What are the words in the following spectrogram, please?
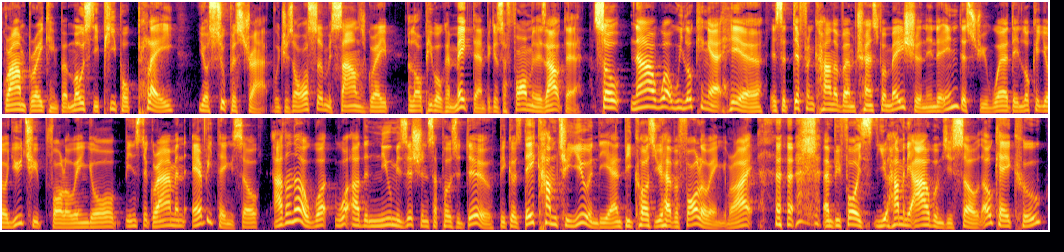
groundbreaking but mostly people play your superstrat, which is awesome. It sounds great. A lot of people can make them because the formula is out there. So now what we're looking at here is a different kind of um, transformation in the industry where they look at your YouTube following, your Instagram, and everything. So I don't know what what are the new musicians supposed to do because they come to you in the end because you have a following, right? and before it's you, how many albums you sold? Okay, cool,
